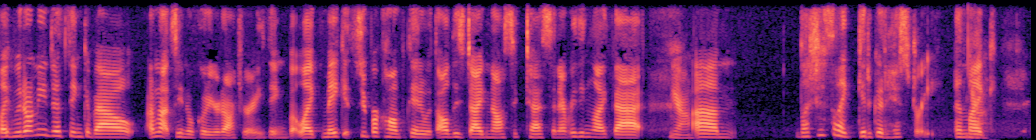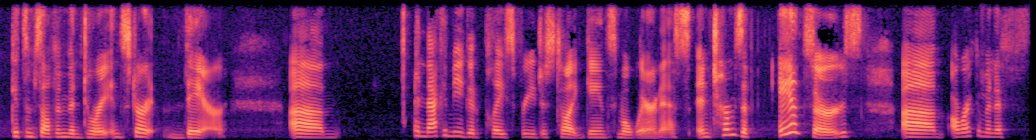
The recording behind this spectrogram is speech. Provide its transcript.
Like, we don't need to think about, I'm not saying don't go to your doctor or anything, but like, make it super complicated with all these diagnostic tests and everything like that. Yeah. Um, let's just like get a good history and Yeah. like get some self inventory and start there. Um, and that can be a good place for you just to like gain some awareness. In terms of answers, um, I'll recommend a f-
